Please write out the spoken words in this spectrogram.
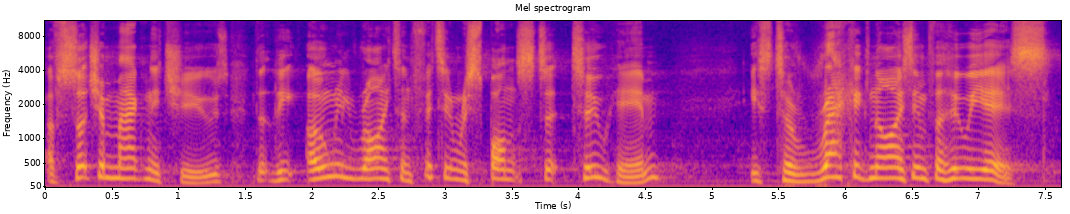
of such a magnitude that the only right and fitting response to, to him is to recognize him for who he is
